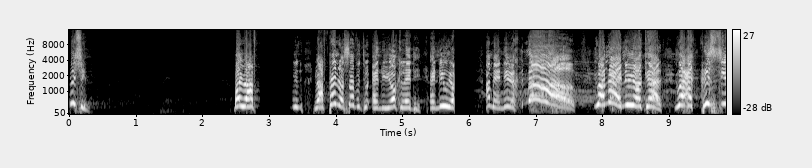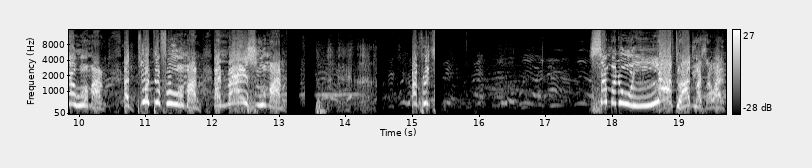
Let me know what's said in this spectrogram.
Preaching. But you have you have turned yourself into a New York lady, a New York. I'm a New York. No, you are not a New York girl. You are a Christian woman a beautiful woman, a nice woman. I'm. Somebody would love to have you as a wife.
